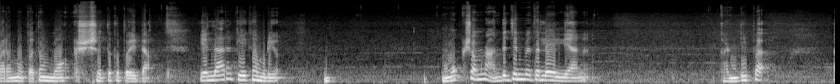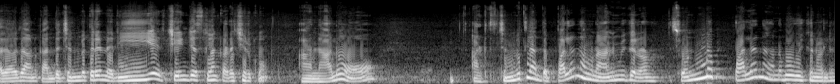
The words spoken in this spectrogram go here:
பரமபதம் மோட்சத்துக்கு போயிட்டான். எல்லாரும் கேட்க முடியும். மோட்சம்னு அந்த ஜென்மத்தில் இல்லையான்னு. கண்டிப்பாக அதாவது அவனுக்கு அந்த ஜென்மத்தில் நிறைய சேஞ்சஸ்லாம் கிடச்சிருக்கும். ஆனாலும் அடுத்த ஜென்மத்தில் அந்த பலன் அவனை அனுபவிக்கணும். சொன்ன பலனை அனுபவிக்கணும்ல.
